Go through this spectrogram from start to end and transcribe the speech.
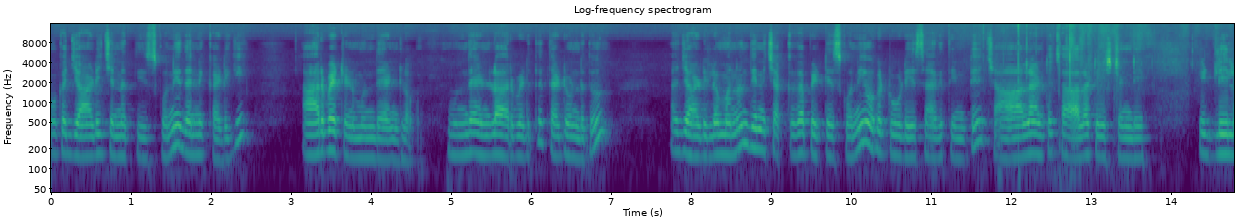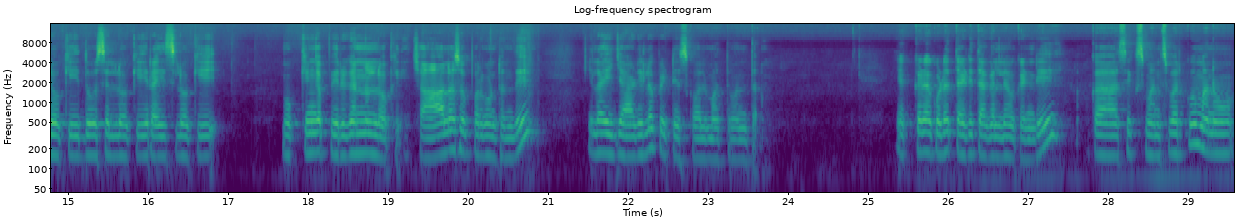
ఒక జాడి చిన్నది తీసుకొని దాన్ని కడిగి ఆరబెట్టండి ముందే ఎండలో ముందే ఎండలో ఆరబెడితే తడి ఉండదు. ఆ జాడీలో మనం దీన్ని చక్కగా పెట్టేసుకొని ఒక టూ డేస్ ఆగి తింటే చాలా అంటే చాలా టేస్ట్ అండి. ఇడ్లీలోకి దోశల్లోకి రైస్లోకి ముఖ్యంగా పెరుగన్నంలోకి చాలా సూపర్గా ఉంటుంది. ఇలా ఈ జాడీలో పెట్టేసుకోవాలి మొత్తం అంతా. ఎక్కడ కూడా తడి తగలనివ్వకండి. ఒక సిక్స్ మంత్స్ వరకు మనం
